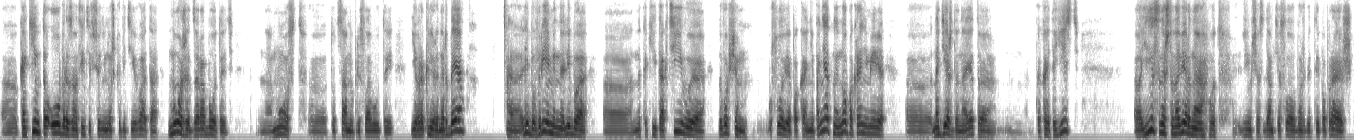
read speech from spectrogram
э, каким-то образом, вот видите, все немножко витиевато, может заработать мост, э, тот самый пресловутый Евроклир НРД, э, либо временно, либо э, на какие-то активы. Ну, в общем, условия пока непонятны, но, по крайней мере, Э, надежда на это какая-то есть. Единственное, что, наверное, вот, Дим, сейчас дам тебе слово, может быть, ты поправишь,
